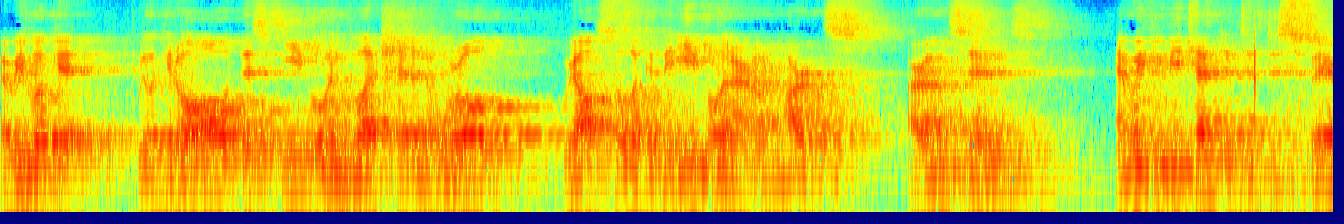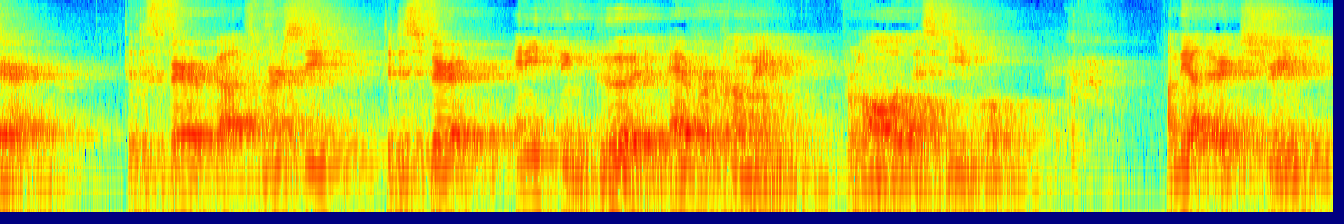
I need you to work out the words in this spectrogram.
Right? We look at we look at all of this evil and bloodshed in the world. We also look at the evil in our own hearts, our own sins, and we can be tempted to despair, to despair of God's mercy, to despair of anything good ever coming from all of this evil. On the other extreme,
